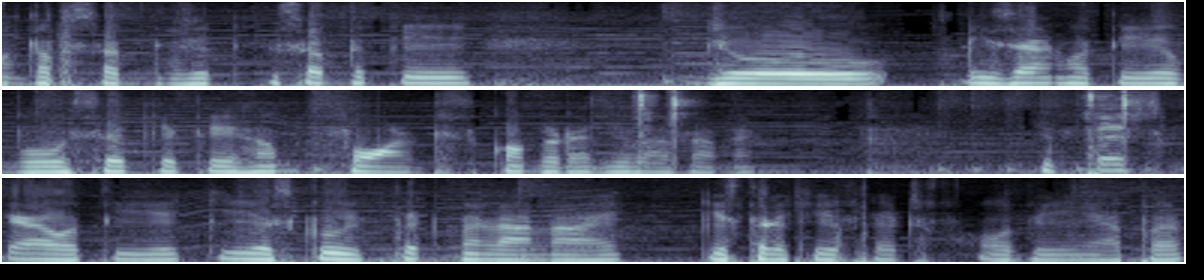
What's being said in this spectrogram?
मतलब शब्द शब्द की जो डिज़ाइन होती है, वो उसे कहते हैं हम फॉन्ट्स कंप्यूटर की भाषा में। इफेक्ट्स क्या होती है कि इसको इफ़ेक्ट में लाना है, किस तरह की इफेक्ट्स होती है यहाँ पर,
